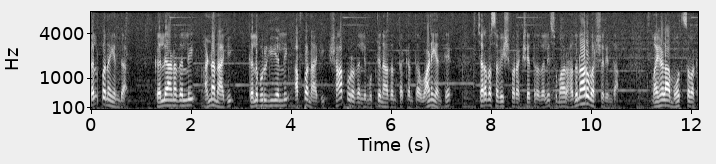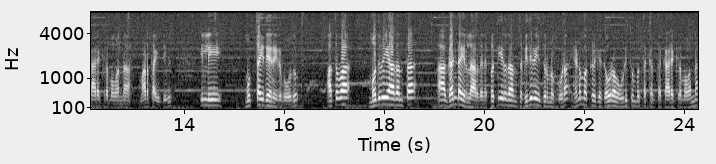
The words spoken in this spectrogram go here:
ಕಲ್ಪನೆಯಿಂದ ಕಲ್ಯಾಣದಲ್ಲಿ ಅಣ್ಣನಾಗಿ, ಕಲಬುರಗಿಯಲ್ಲಿ ಅಪ್ಪನಾಗಿ, ಶಾಪುರದಲ್ಲಿ ಮುತ್ತನಾದಂತಕ್ಕಂಥ ವಾಣಿಯಂತೆ ಚರಬಸವೇಶ್ವರ ಕ್ಷೇತ್ರದಲ್ಲಿ ಸುಮಾರು ಹದಿನಾರು ವರ್ಷದಿಂದ ಮಹಿಳಾ ಮಹೋತ್ಸವ ಕಾರ್ಯಕ್ರಮವನ್ನು ಮಾಡ್ತಾ ಇದ್ದೀವಿ. ಇಲ್ಲಿ ಮುತ್ತೈದೆಯರಿರ್ಬೋದು ಅಥವಾ ಮದುವೆಯಾದಂಥ ಗಂಡ ಇರಲಾರ್ದೇನೆ ಪತಿ ಇರದಂಥ ವಿಧವೆ ಇದ್ರೂ ಕೂಡ ಹೆಣ್ಣುಮಕ್ಕಳಿಗೆ ಗೌರವ ಉಡಿ ತುಂಬತಕ್ಕಂಥ ಕಾರ್ಯಕ್ರಮವನ್ನು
